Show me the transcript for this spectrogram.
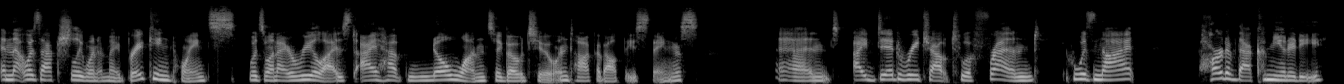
and that was actually one of my breaking points was when I realized I have no one to go to and talk about these things. And I did reach out to a friend who was not part of that community,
